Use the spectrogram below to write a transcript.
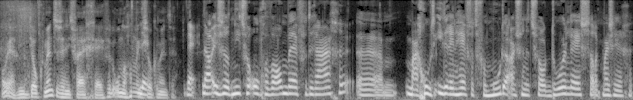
Oh ja, die documenten zijn niet vrijgegeven, de onderhandelingsdocumenten. Nee, nee. nou is dat niet zo ongewoon bij verdragen. Um, maar goed, iedereen heeft het vermoeden als je het zo doorleest, zal ik maar zeggen...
